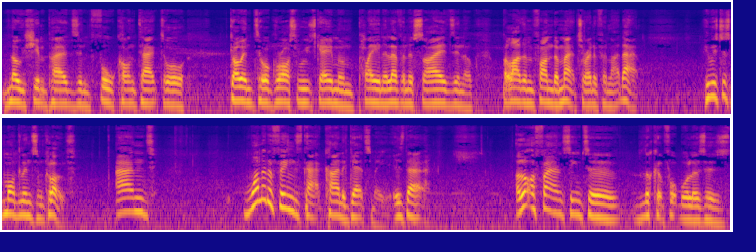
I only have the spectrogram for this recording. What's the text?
no shin pads and full contact or going to a grassroots game and playing 11 asides in a blood and thunder match or anything like that. He was just modelling some clothes. And one of the things that kind of gets me is that a lot of fans seem to look at footballers as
